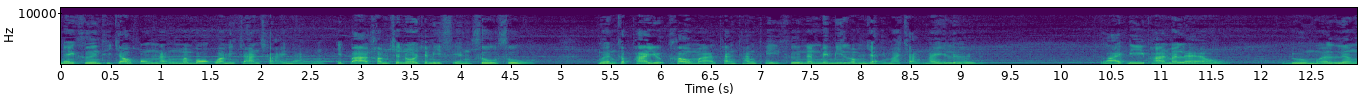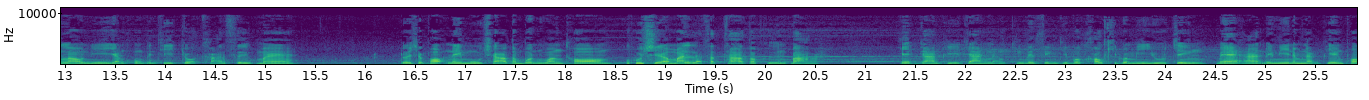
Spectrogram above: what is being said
ในคืนที่เจ้าของหนังมาบอกว่ามีการฉายหนังที่ป่าคำชะโนดจะมีเสียงสู้สู้ๆเหมือนกับพายุเข้ามาทั้งๆที่คืนนั้นไม่มีลมใหญ่มาจากไหนเลย หลายปีผ่านมาแล้ว ดูเหมือนเรื่องเล่านี้ยังคงเป็นที่โจทย์ขานสืบมา โดยเฉพาะในหมู่ชาวตำบลวังทอง ผู้เชื่อมั่นและศรัทธาต่อผืนป่า เหตุการณ์ผีจ้างหนังจึงเป็นสิ่งที่พวกเขาคิดว่ามีอยู่จริง แม้อาจไม่มีน้ำหนักเพียงพอ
